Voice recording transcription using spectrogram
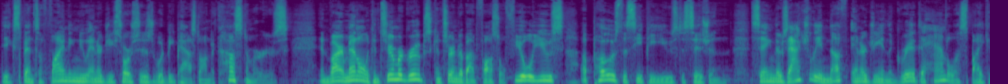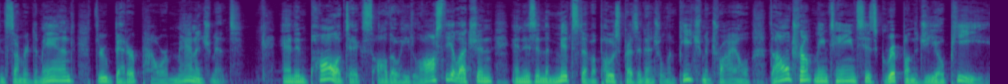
The expense of finding new energy sources would be passed on to customers. Environmental and consumer groups concerned about fossil fuel use oppose the CPU's decision, saying there's actually enough energy in the grid to handle a spike in summer demand through better power management. And in politics, although he lost the election and is in the midst of a post presidential impeachment trial, Donald Trump maintains his grip on the GOP.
